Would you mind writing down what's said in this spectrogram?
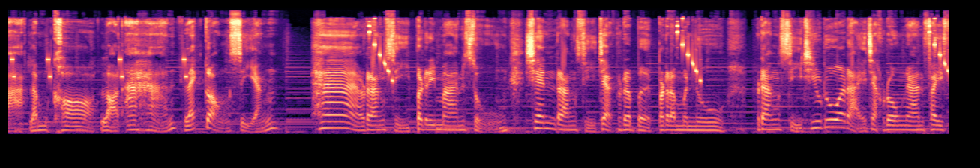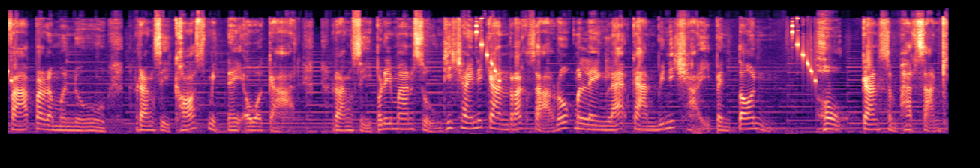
ปาก ลำคอ หลอดอาหาร และกล่องเสียง 5. รังสีปริมาณสูง เช่น รังสีจากระเบิดปรมาณู รังสีที่รั่วไหลจากโรงงานไฟฟ้าปรมาณู รังสีคอสมิกในอวกาศ รังสีปริมาณสูงที่ใช้ในการรักษาโรคมะเร็งและการวินิจฉัยเป็นต้น 6. การสัมผัสสารเค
